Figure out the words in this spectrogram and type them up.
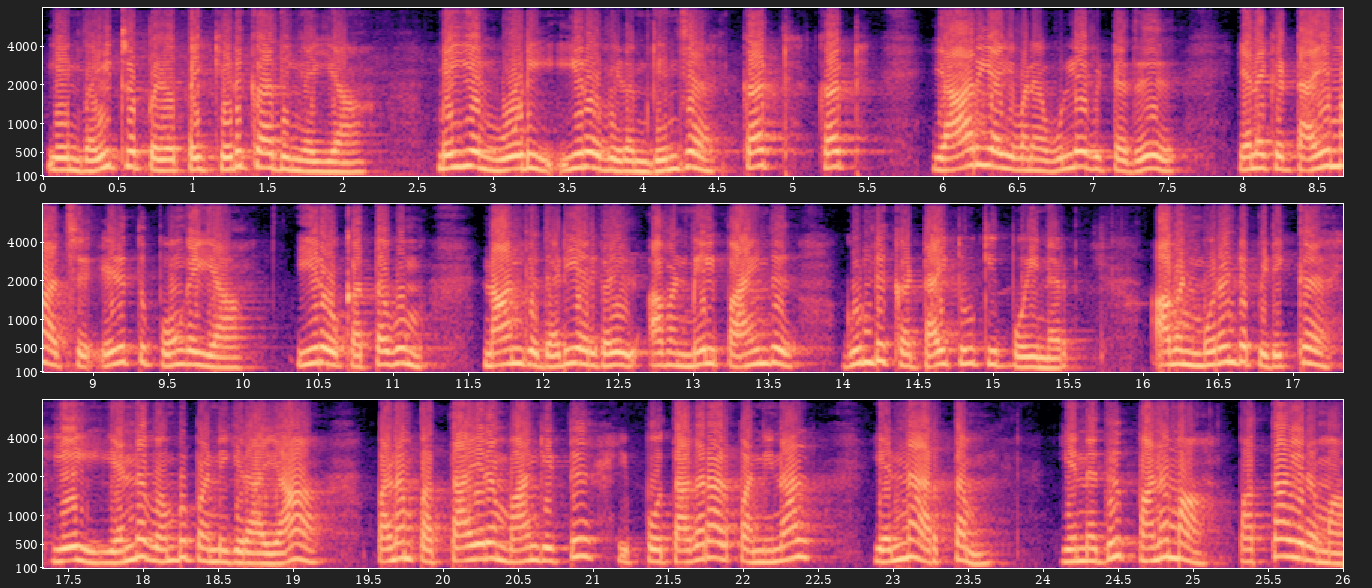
என் வயிற்று பிழப்பை கெடுக்காதீங்க ஐயா. மெய்யன் ஓடி ஹீரோவிடம் கெஞ்ச கட் கட். யார்யா இவனை உள்ளே விட்டது? எனக்கு டைம் ஆச்சு. எழுத்து போங்கய்யா. ஹீரோ கத்தவும் நான்கு தடியர்கள் அவன் மேல் பாய்ந்து குண்டு கட்டாய் தூக்கி போயினர். அவன் முரண்டு பிடிக்க ஏய் என்ன வம்பு பண்ணுகிறாயா? பணம் பத்தாயிரம் வாங்கிட்டு இப்போ தகராறு பண்ணினால் என்ன அர்த்தம்? என்னது பணமா? பத்தாயிரமா?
